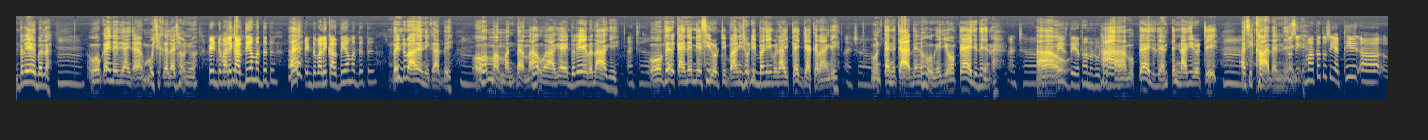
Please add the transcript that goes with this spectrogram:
ਡਰੇਬਲ ਹੂੰ ਉਹ ਕਹਿੰਦੇ ਵੀ ਐਂ ਮੁਸ਼ਕਲ ਹੈ ਤੁਹਾਨੂੰ ਪਿੰਡ ਵਾਲੇ ਕਰਦੇ ਆ ਮਦਦ ਹੈ ਪਿੰਡ ਵਾਲੇ ਕਰਦੇ ਆ ਮਦਦ ਪਿੰਡ ਵਾਲੇ ਨਹੀਂ ਕਰਦੇ। ਉਹ ਮੰਦਾ ਉਹ ਆ ਗਏ ਡਰੇਬਲ ਆ ਗਏ। ਅੱਛਾ। ਉਹ ਫਿਰ ਕਹਿੰਦੇ ਵੀ ਅਸੀਂ ਰੋਟੀ ਪਾਣੀ ਥੋੜੀ ਬਣੀ ਬਣਾਈ ਭੇਜਿਆ ਕਰਾਂਗੇ। ਅੱਛਾ। ਹੁਣ ਤਿੰਨ ਚਾਰ ਦਿਨ ਹੋ ਗਏ ਜੀ ਉਹ ਭੇਜ ਦੇਣ। ਅੱਛਾ। ਹਾਂ, ਭੇਜਦੇ ਆ ਤੁਹਾਨੂੰ ਰੋਟੀ। ਹਾਂ ਉਹ ਭੇਜ ਦੇਣ ਤਿੰਨਾਂ ਦੀ ਰੋਟੀ ਅਸੀਂ ਖਾ ਲੈਂਦੇ ਤੁਸੀਂ ਮਾਤਾ ਤੁਸੀਂ ਇੱਥੇ ਹੀ, ਅਹ,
